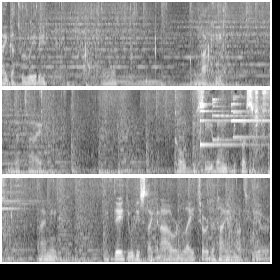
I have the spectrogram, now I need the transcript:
I got really uh, lucky that I caught this event because I mean if they do this like an hour later then I am not here.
